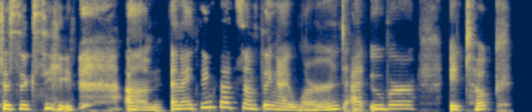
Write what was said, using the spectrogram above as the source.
to succeed. Um, and I think that's something I learned at Uber. It took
